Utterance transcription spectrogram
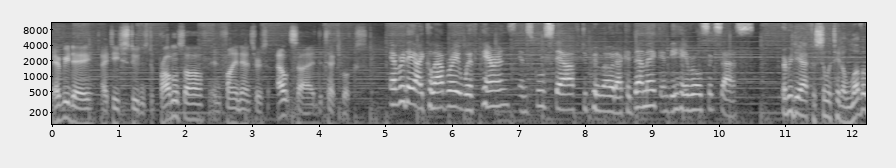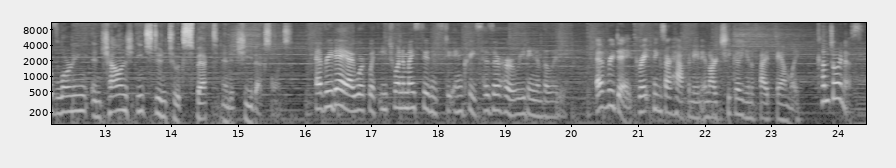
Every day, I teach students to problem solve and find answers outside the textbooks. Every day I collaborate with parents and school staff to promote academic and behavioral success. Every day I facilitate a love of learning and challenge each student to expect and achieve excellence. Every day I work with each one of my students to increase his or her reading ability. Every day, great things are happening in our Chico Unified family. Come join us.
